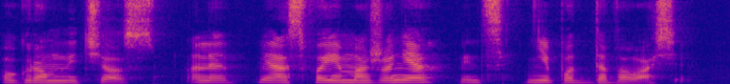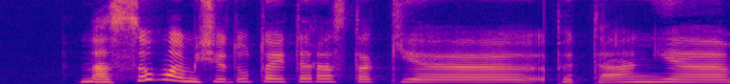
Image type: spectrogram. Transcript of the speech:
ogromny cios, ale miała swoje marzenia, więc nie poddawała się. Nasuwa mi się tutaj teraz takie pytanie,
